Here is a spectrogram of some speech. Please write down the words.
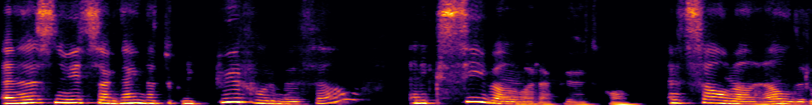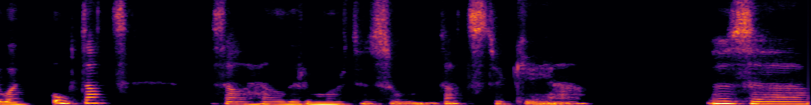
En dat is nu iets dat ik denk, dat doe ik nu puur voor mezelf. En ik zie wel Ja. waar ik uitkom. En het zal Ja. wel helder worden. Ook dat zal helder worden, zo, dat stukje, ja. Dus eh,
